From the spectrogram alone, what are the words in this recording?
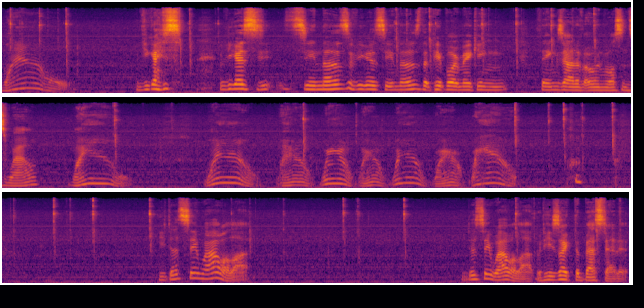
Wow. Have you guys have you guys seen those? Have you guys seen those that people are making things out of Owen Wilson's wow? Wow. Wow. Wow. Wow. Wow. Wow. Wow. Wow. he does say wow a lot. He does say wow a lot, but he's like the best at it.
